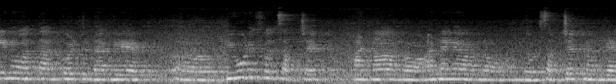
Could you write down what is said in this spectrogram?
ಏನು ಅಂತ ಅಂದ್ಕೊಳ್ತಿದ್ದಂಗೆ ಬ್ಯೂಟಿಫುಲ್ ಸಬ್ಜೆಕ್ಟ್ ಅಣ್ಣ ಅನ್ನೋ, ಅಣ್ಣಯ್ಯ ಅನ್ನೋ ಒಂದು ಸಬ್ಜೆಕ್ಟ್ ನನಗೆ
